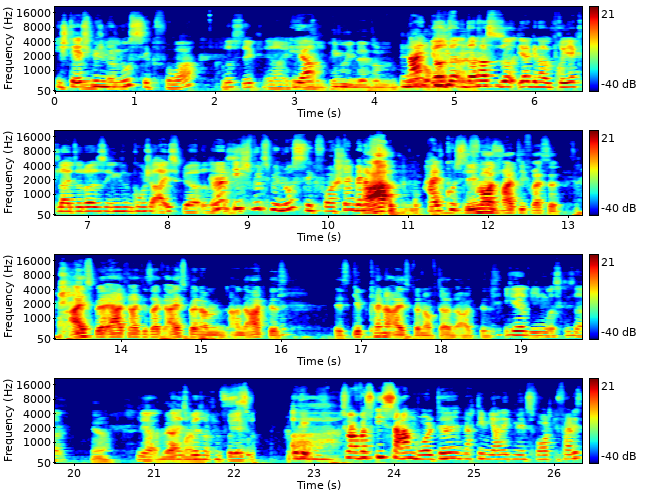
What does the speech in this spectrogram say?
Ich stelle es mir lustig. lustig vor. Lustig, ja. Ich Ja. So ein Pinguin, der in so einem Nein, Ja, und dann, dann hast du so, ja genau, Projektleiter oder das ist irgendwie so ein komischer Eisbär oder so. Nein, ich würde es mir lustig vorstellen, wenn er Ah! halt kurz die Simon, halt die Fresse. Eisbär, er hat gerade gesagt, Eisbären am Antarktis. Es gibt keine Eisbären auf der Antarktis. Ich habe irgendwas gesagt. Ja. Ja, merkt Eisbär ist auch kein Projekt. Okay, zwar was ich sagen wollte, nachdem Yannick mir ins Wort gefallen ist,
